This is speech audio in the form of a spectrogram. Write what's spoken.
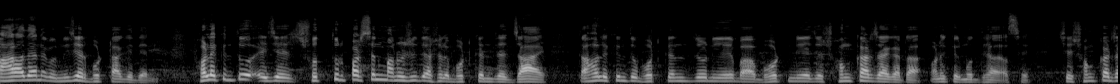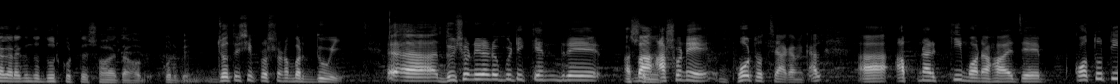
পাহারা দেন এবং নিজের ভোটটা আগে দেন। ফলে কিন্তু এই যে সত্তর পার্সেন্ট মানুষ যদি আসলে ভোট কেন্দ্রে যায় তাহলে কিন্তু ভোট কেন্দ্র নিয়ে বা ভোট নিয়ে যে শঙ্কার জায়গাটা অনেকের মধ্যে আছে সেই শঙ্কার জায়গাটা কিন্তু দূর করতে সহায়তা হবে করবে। জ্যোতিষী প্রশ্ন নম্বর দুই। দুইশো নিরানব্বইটি কেন্দ্রে বা আসনে। আসনে ভোট হচ্ছে আগামীকাল। আপনার কি মনে হয় যে কতটি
